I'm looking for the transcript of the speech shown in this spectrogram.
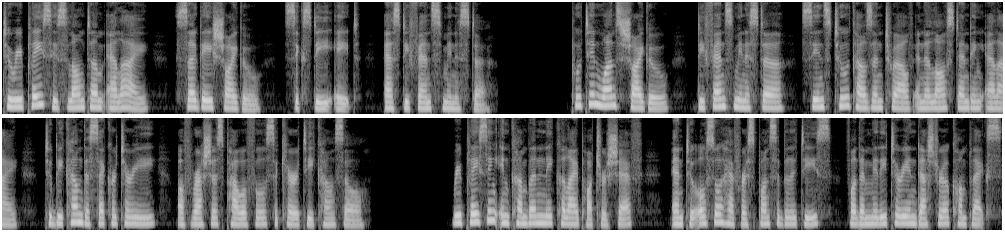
to replace his long-term ally, Sergei Shoigu, 68, as defense minister. Putin wants Shoigu, defense minister since 2012 and a long-standing ally, to become the secretary of Russia's powerful Security Council. Replacing incumbent Nikolai Patrushev, and to also have responsibilities for the military-industrial complex,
